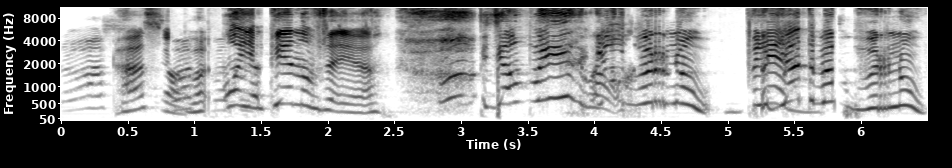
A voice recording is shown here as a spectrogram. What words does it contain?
Раз. Раз, два, два. два, Ой, я кинув вже я. Я виграв. Вернув. Я тебе вернув.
